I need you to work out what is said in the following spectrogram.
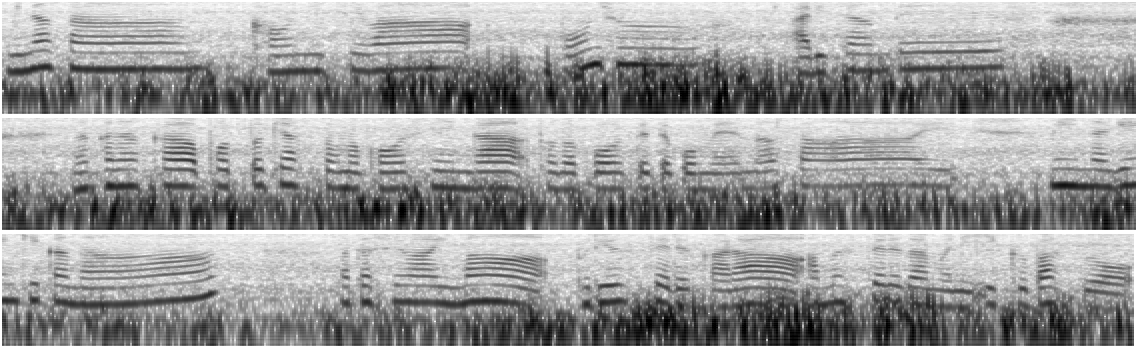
皆さんこんにちは。ボンジューありちゃんです。なかなかポッドキャストの更新が滞っててごめんなさい。みんな元気かな？私は今ブリュッセルからアムステルダムに行くバスを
